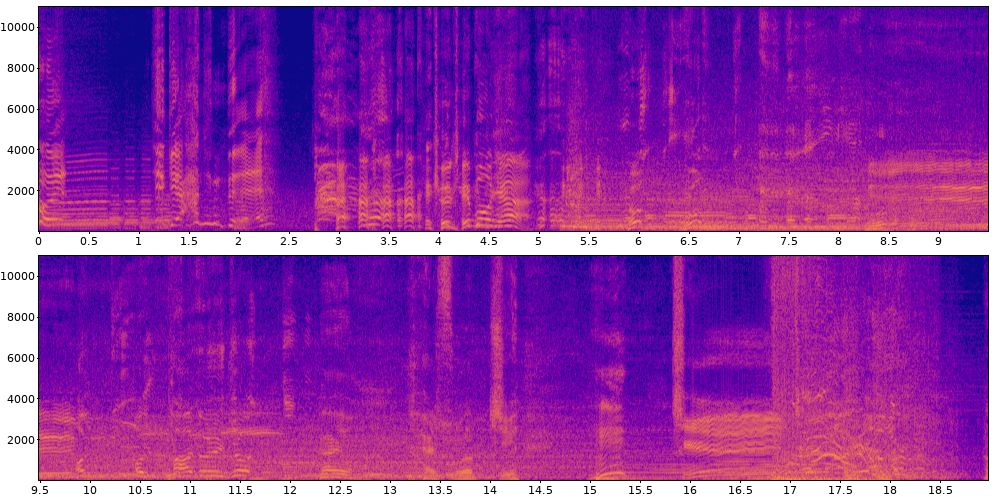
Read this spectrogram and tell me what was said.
헐, 이게 아닌데. 그게 뭐냐? 어? 어? 어? 어, 다들 저... 에휴, 할 수 없지. 치. 어?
